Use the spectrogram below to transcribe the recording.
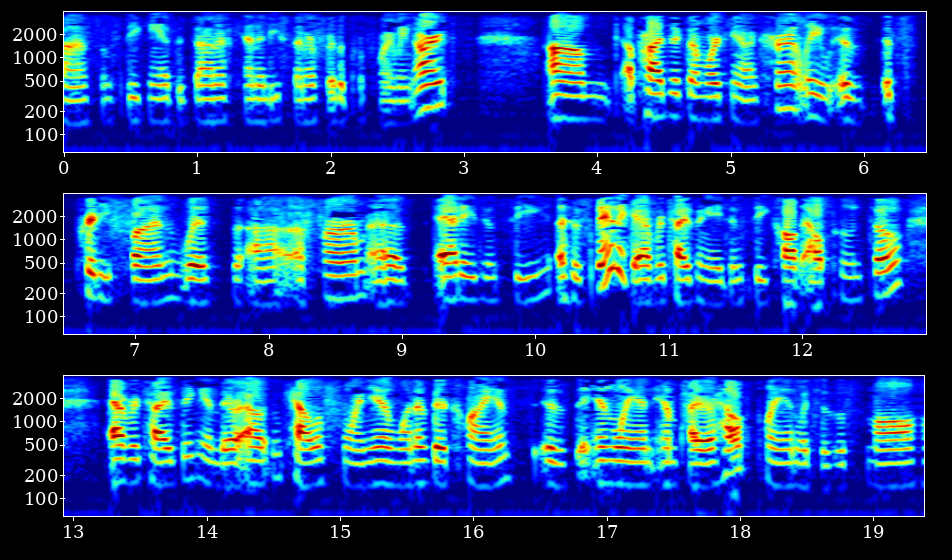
uh, some speaking at the John F. Kennedy Center for the Performing Arts. Um, a project I'm working on currently is it's pretty fun with uh, a firm, a ad agency, a Hispanic advertising agency called Al Punto advertising, and they're out in California. And one of their clients is the Inland Empire Health Plan, which is a small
